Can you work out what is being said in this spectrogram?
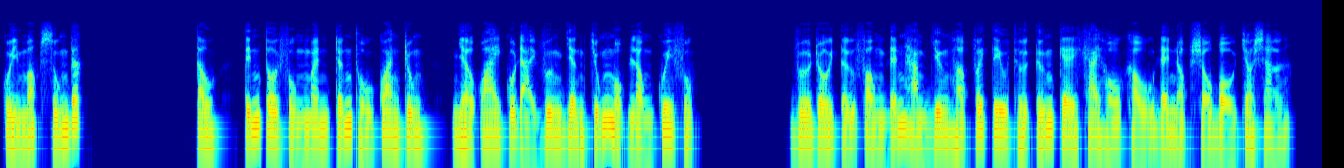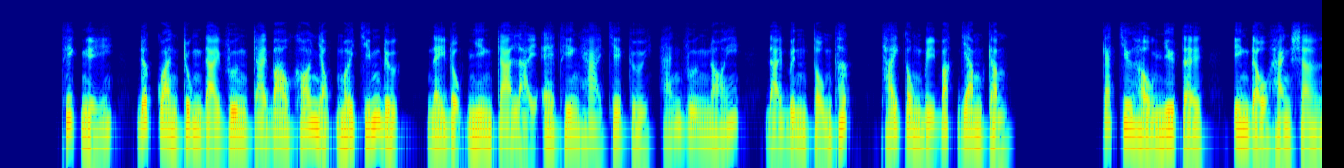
quỳ móc xuống đất. tâu, tính tôi phụng mệnh trấn thủ quan trung, nhờ oai của đại vương dân chúng một lòng quy phục. Vừa rồi tử phòng đến Hàm Dương hợp với tiêu thừa tướng kê khai hộ khẩu để nộp sổ bộ cho sở. Thiết nghĩ, đất quan trung đại vương trải bao khó nhọc mới chiếm được, nay đột nhiên trả lại e thiên hạ chê cười. Hán vương nói, đại binh tổn thất, thái công bị bắt giam cầm. Các chư hầu như tề, yên đầu hàng sở.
